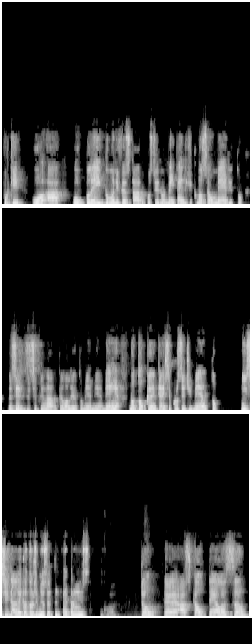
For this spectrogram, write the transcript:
porque o, a, o pleito manifestado posteriormente, ainda que no seu mérito seja disciplinado pela Lei 8666, no tocante a esse procedimento, incide a Lei 14.133. Concordo. Então, é, as cautelas são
